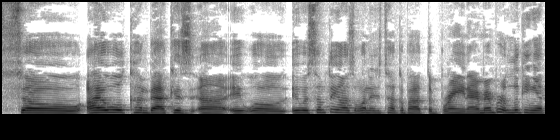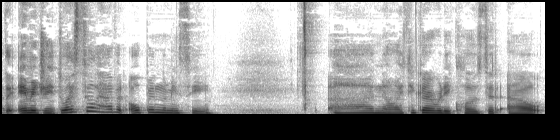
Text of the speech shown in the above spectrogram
so I will come back because uh, it will. It was something else I wanted to talk about the brain. I remember looking at the imagery. Do I still have it open? Let me see. Uh, no, I think I already closed it out.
